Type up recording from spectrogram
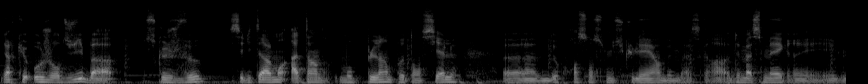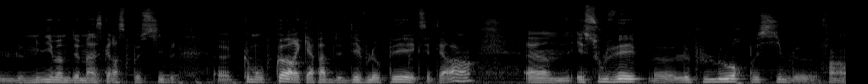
C'est-à-dire qu'aujourd'hui, bah, ce que je veux, c'est littéralement atteindre mon plein potentiel euh, de croissance musculaire, de masse, gras, de masse maigre et le minimum de masse grasse possible euh, que mon corps est capable de développer, etc. Hein. Euh, et soulever le plus lourd possible, enfin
